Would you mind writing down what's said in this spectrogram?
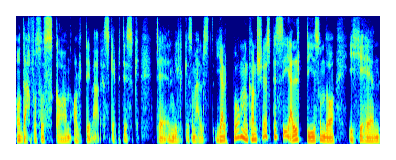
og derfor så skal en alltid være skeptisk til en hvilken som helst hjelper, men kanskje spesielt de som da ikke har en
